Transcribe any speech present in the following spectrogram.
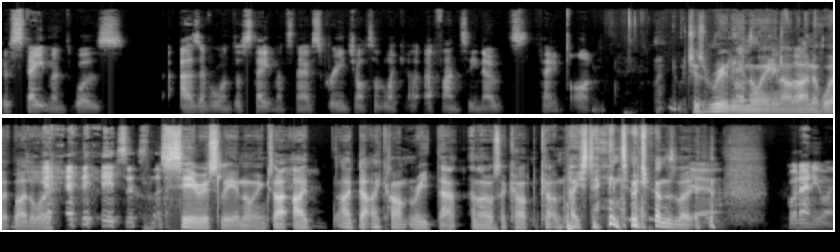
the statement was as everyone does statements now screenshots of like a, a fancy notes thing on which is really annoying in our line of work, by the way. Yeah, it is, isn't it? Seriously annoying because I, I, I, I, can't read that, and I also can't cut and paste it into a translator. Yeah. But anyway,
